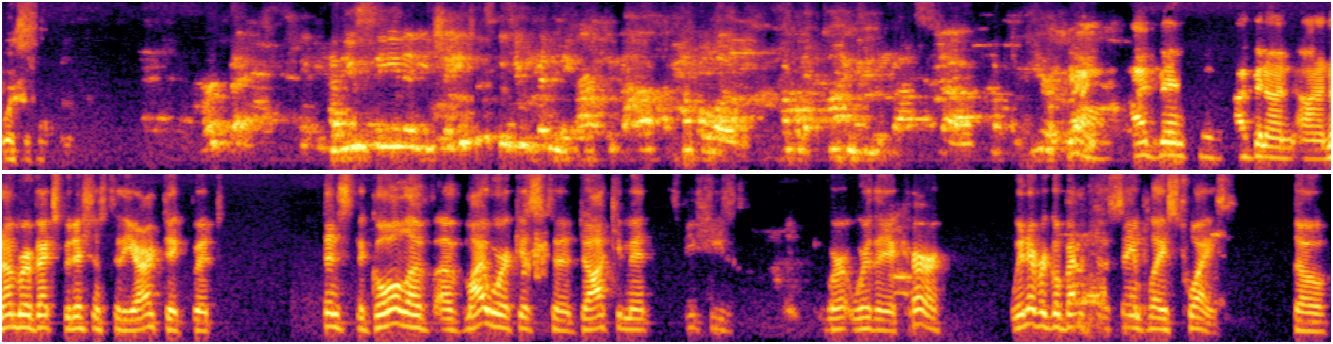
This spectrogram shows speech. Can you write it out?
which is Perfect. Have you seen any changes? Because you've been in the Arctic a couple of couple of times in the last uh, couple of years? Yeah, I've been I've been on, on a number of expeditions to the Arctic, but since the goal of, of my work is to document species where, where they occur, we never go back to the same place twice. So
